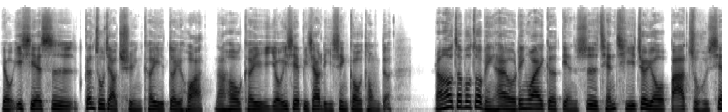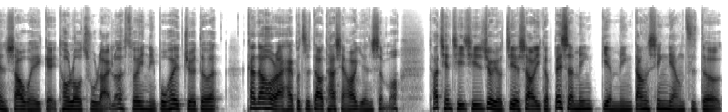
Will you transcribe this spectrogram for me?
有一些是跟主角群可以对话，然后可以有一些比较理性沟通的。然后这部作品还有另外一个点是，前期就有把主线稍微给透露出来了，所以你不会觉得看到后来还不知道他想要演什么。他前期其实就有介绍一个被神明点名当新娘子的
